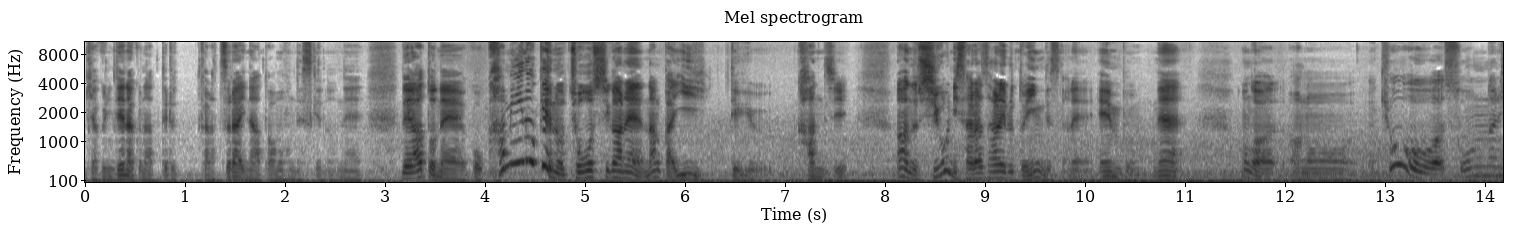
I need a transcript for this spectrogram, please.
逆に出なくなってるから辛いなとは思うんですけどね。で、あとね、こう髪の毛の調子がね、なんかいいっていう感じあの、塩にさらされるといいんですかね塩分。ね。なんか、あの、今日はそんなに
